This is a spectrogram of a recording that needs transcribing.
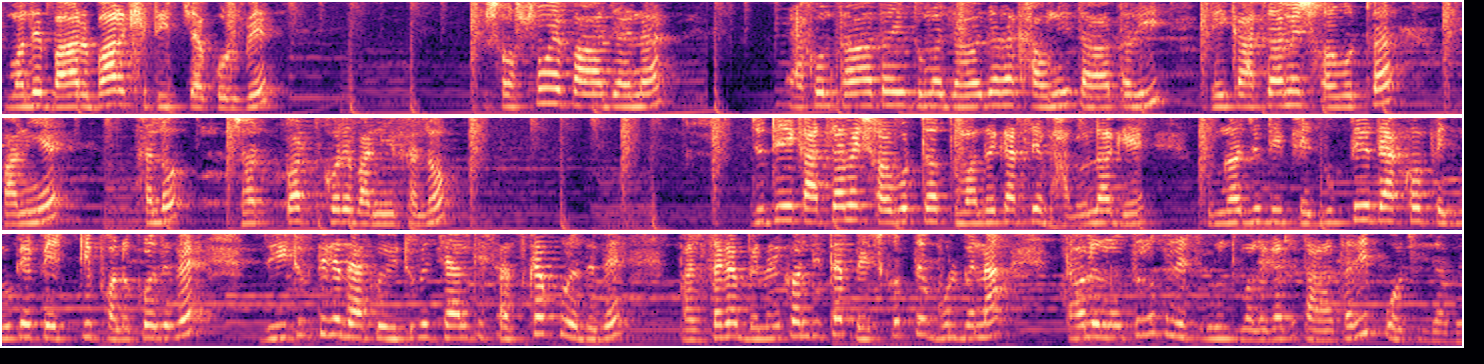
তোমাদের বারবার খেতে ইচ্ছা করবে। সবসময় পাওয়া যায় না। এখন তাড়াতাড়ি তোমরা যারা যারা খাওনি, তাড়াতাড়ি এই কাঁচা আমের শরবতটা বানিয়ে ফেলো, ঝটপট করে বানিয়ে ফেলো। যদি এই কাঁচা আমের শরবতটা তোমাদের কাছে ভালো লাগে তোমরা যদি ফেসবুক থেকে দেখো ফেসবুকের পেজটি ফলো করে দেবে। যদি ইউটিউব থেকে দেখো ইউটিউবের চ্যানেলটি সাবস্ক্রাইব করে দেবে। পাশে থাকা বেলাইকনটিটা প্রেস করতে ভুলবে না। তাহলে নতুন নতুন রেসিপিগুলো তোমাদের কাছে তাড়াতাড়ি পৌঁছে যাবে।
